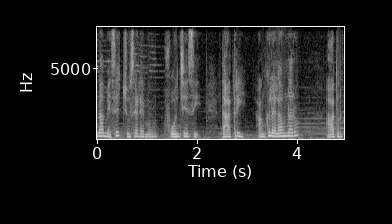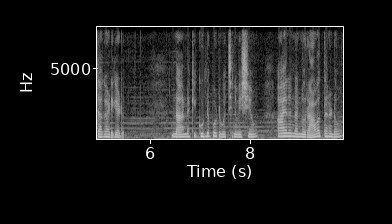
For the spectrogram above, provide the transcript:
నా మెసేజ్ చూశాడేమో ఫోన్ చేసి ధాత్రి అంకుల్ ఎలా ఉన్నారు? ఆదుర్దాగా అడిగాడు. నాన్నకి గుండెపోటు వచ్చిన విషయం ఆయన నన్ను రావద్దనడం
